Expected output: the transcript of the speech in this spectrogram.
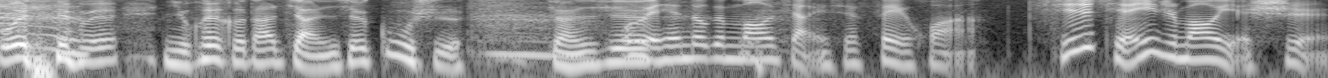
我以为你会和他讲一些故事，讲一些我每天都跟猫讲一些废话。其实前一只猫也是，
